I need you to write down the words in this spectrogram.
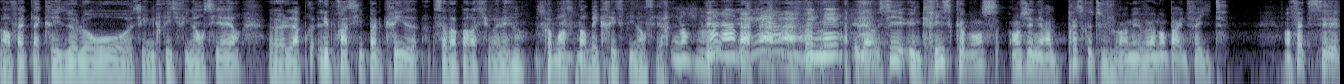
mais en fait, la crise de l'euro, c'est une crise financière. Euh, les principales crises, ça ne va pas rassurer les gens, commencent par des crises financières. Bon, voilà, vous voyez, hein, Et là aussi, une crise commence en général, presque toujours, hein, mais vraiment par une faillite. En fait, c'est, vous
